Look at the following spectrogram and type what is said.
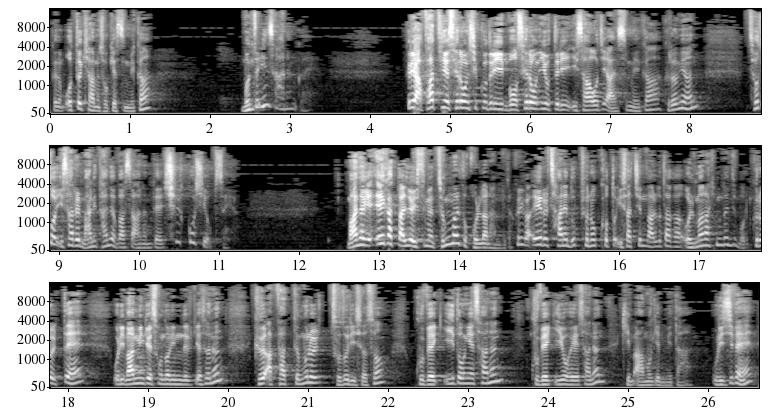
그럼 어떻게 하면 좋겠습니까? 먼저 인사하는 거예요. 그리고 아파트에 새로운 식구들이 뭐 새로운 이웃들이 이사 오지 않습니까? 그러면 저도 이사를 많이 다녀봐서 아는데 쉴 곳이 없어요. 만약에 애가 딸려 있으면 정말 더 곤란합니다. 그러니까 애를 차 안에 눕혀놓고 또 이삿짐 날르다가 얼마나 힘든지 모르. 그럴 때 우리 만민교회 성도님들께서는 그 아파트 문을 두드리셔서 902동에 사는 902호에 사는 김아무개입니다. 우리 집에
